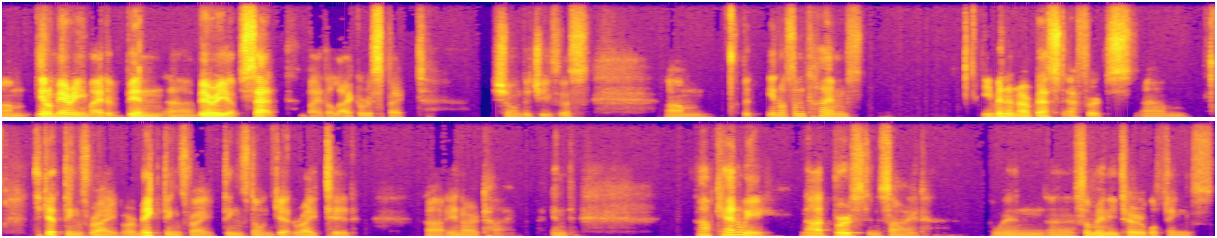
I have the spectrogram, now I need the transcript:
Um, you know, Mary might have been uh, very upset by the lack of respect shown to Jesus. Um, but, you know, sometimes, even in our best efforts um, to get things right or make things right, things don't get righted uh, in our time. And how can we not burst inside when uh, so many terrible things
